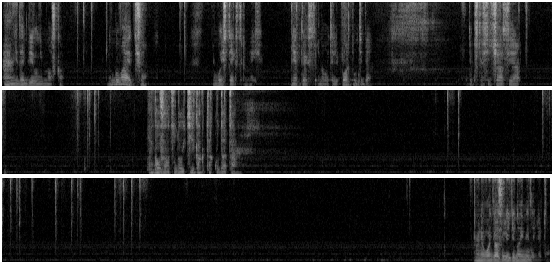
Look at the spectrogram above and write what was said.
не добил немножко. Ну, бывает, что. У него есть экстренный. Нет экстренного телепорта у тебя. Так что сейчас я должен отсюда уйти как-то куда-то. У него даже ледяной мины нету.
